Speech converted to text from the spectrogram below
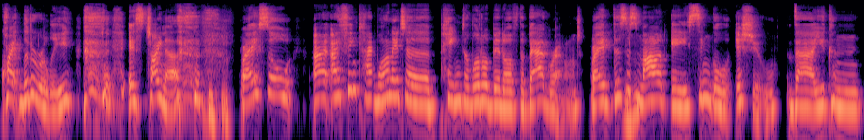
quite literally, is China, right? So I, I think I wanted to paint a little bit of the background, right? This is Mhm. not a single issue that you can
